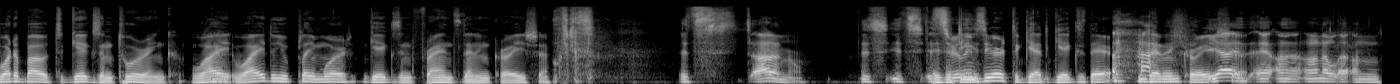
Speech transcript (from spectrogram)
what about gigs and touring? Why Yeah. why do you play more gigs in France than in Croatia? it's i don't know it's it's it's Is it easier to get gigs there than in Croatia? Yeah, uh, on on, a, on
